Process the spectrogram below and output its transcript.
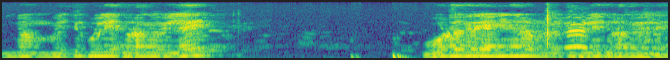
இன்னும் வெற்றி புள்ளியை தொடங்கவில்லை. ஓடகரை அணியினரும் வெற்றி புள்ளியை தொடங்கவில்லை.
